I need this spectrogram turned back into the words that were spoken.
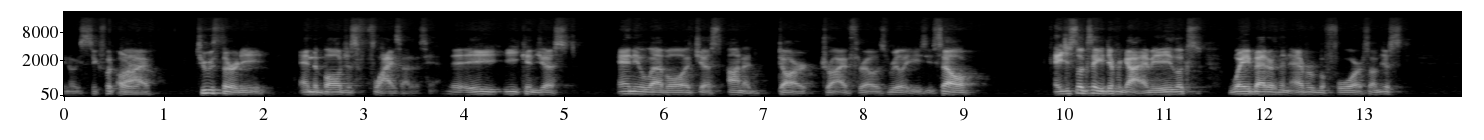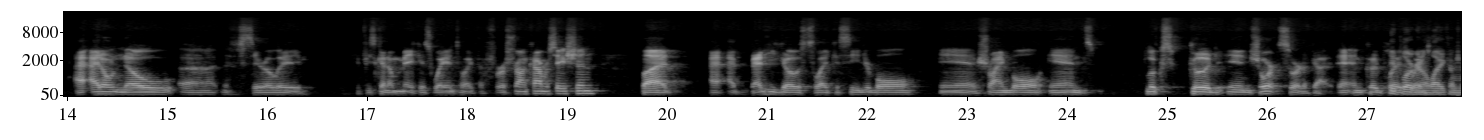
You know, he's six foot five, oh, yeah. 230, and the ball just flies out of his hand. He, he can just any level, it just on a dart drive throw is really easy. So he just looks like a different guy. I mean, he looks way better than ever before. So I'm just, I, I don't know uh, necessarily if he's going to make his way into like the first round conversation, but I, I bet he goes to like a Senior Bowl and Shrine Bowl and looks good in shorts, sort of guy, and could play. People are going to like him.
